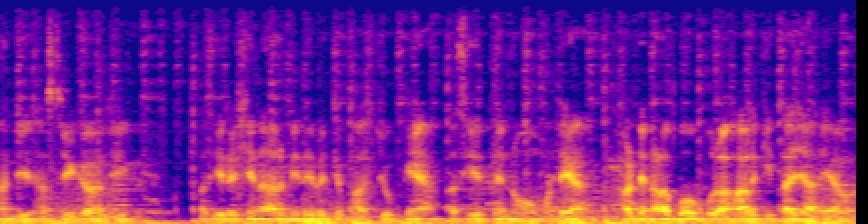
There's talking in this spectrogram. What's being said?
ਹਾਂਜੀ ਸਤਿ ਸ੍ਰੀ ਅਕਾਲ ਜੀ। ਅਸੀਂ ਰਸ਼ੀਅਨ ਆਰਮੀ ਦੇ ਵਿੱਚ ਫਸ ਚੁੱਕੇ ਹਾਂ। ਅਸੀਂ ਇੱਥੇ ਨੌ ਮੁੰਡੇ ਆ ਸਾਡੇ ਨਾਲ ਬਹੁਤ ਬੁਰਾ ਹਾਲ ਕੀਤਾ ਜਾ ਰਿਹਾ ਵਾ।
